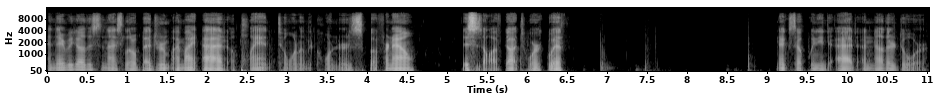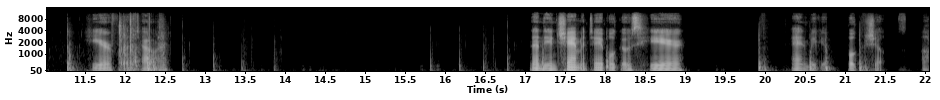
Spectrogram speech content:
And there we go. This is a nice little bedroom. I might add a plant to one of the corners, but for now, this is all I've got to work with. Next up, we need to add another door here for the tower. Then the enchantment table goes here. And we get bookshelves. Oh.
